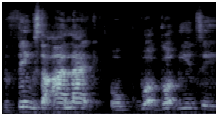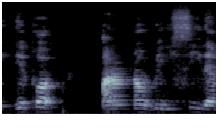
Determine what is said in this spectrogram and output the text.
the things that I like or what got me into hip hop, I don't, don't really see them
